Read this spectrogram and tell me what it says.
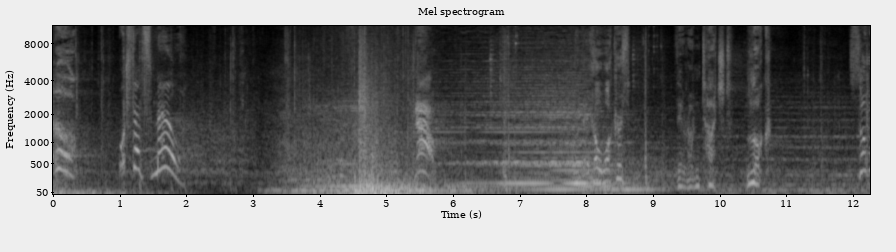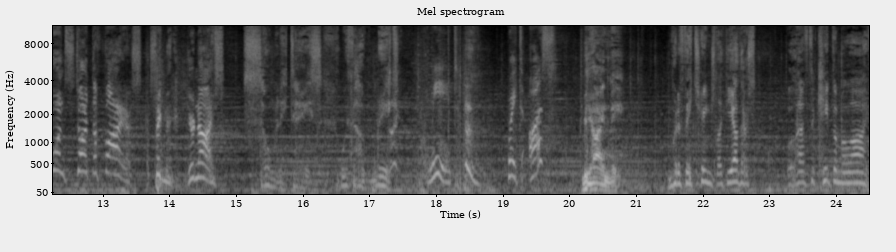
Oh, what's that smell? Now! Are they Hellwalkers? They're untouched. Look! Someone start the fires! Sigmund, your knives! So many days without meat. Meat? Wait, us? Behind me. What if they change like the others? We'll have to keep them alive.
